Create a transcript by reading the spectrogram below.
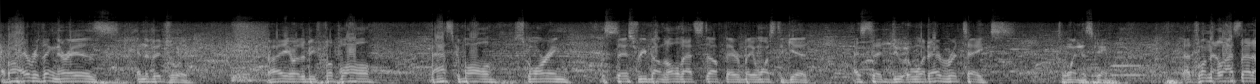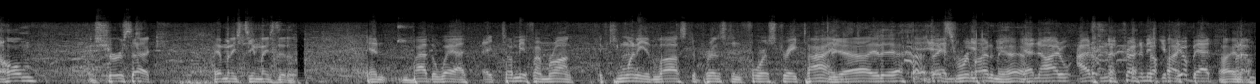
about everything there is individually, right? Whether it be football, basketball, scoring, assists, rebounds, all that stuff that everybody wants to get. I said, do whatever it takes to win this game. That's one that last night at home, and sure as heck, him and his teammates did it. And by the way, I, I, tell me if I'm wrong. The Kewanee had lost to Princeton four straight times. Yeah, it is. Thanks for reminding me. Yeah. And I, don't- I don't, I'm not trying to make you feel bad, I but. I'm,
